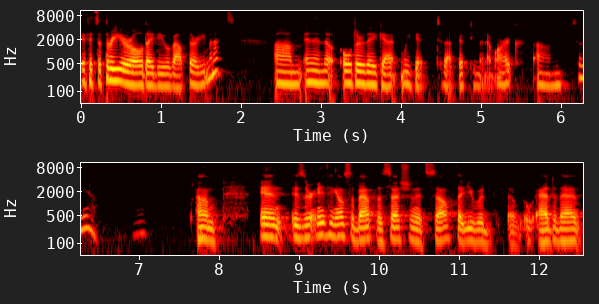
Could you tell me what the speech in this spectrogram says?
if it's a three year old, I do about 30 minutes. Um, and then the older they get, we get to that 50 minute mark. Um, so yeah. Um, and is there anything else about the session itself that you would uh, add to that?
